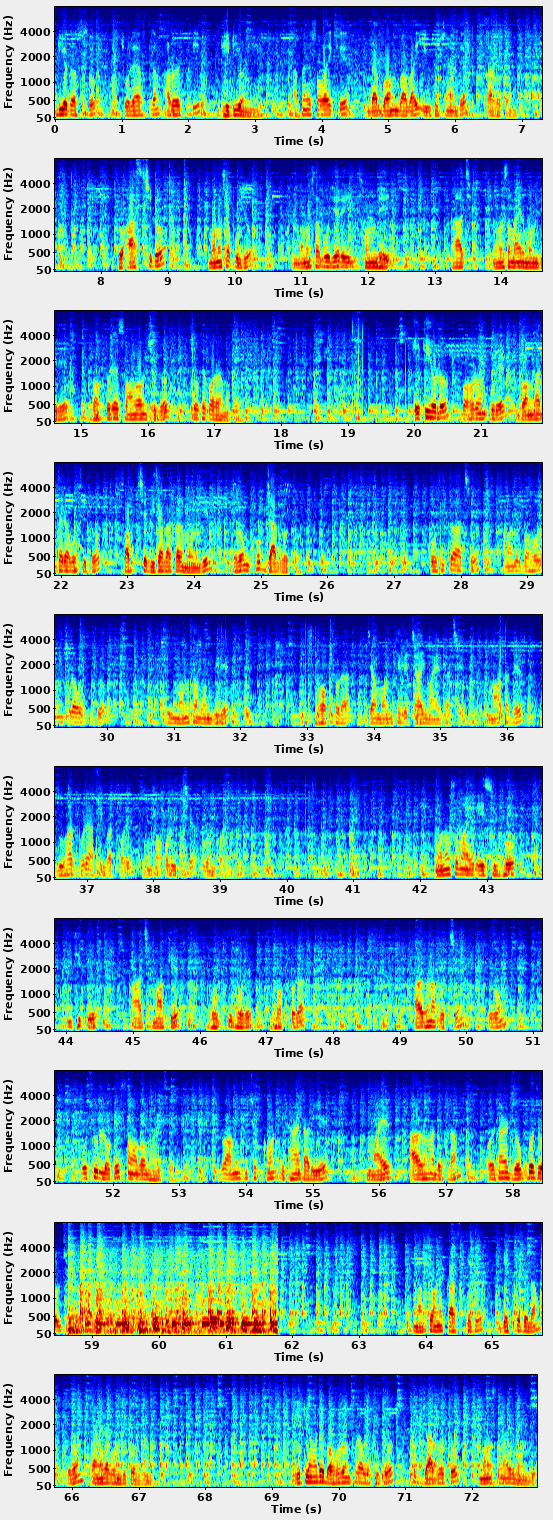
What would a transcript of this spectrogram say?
প্রিয় দর্শক, চলে আসলাম আরও একটি ভিডিও নিয়ে। আপনাদের সবাইকে দ্য বং বাবাই ইউটিউব চ্যানেলে স্বাগতম। তো আসছিল মনসা পুজো। মনসা পুজোর এই সন্ধেই আজ মনসা মায়ের মন্দিরে ভক্তদের সমাগম ছিল চোখে পড়ার মতো। এটি হলো বহরমপুরের গঙ্গার ধারে অবস্থিত সবচেয়ে বিশালাকার মন্দির এবং খুব জাগ্রত। কথিত আছে, আমাদের বহরমপুরে অবস্থিত এই মনসা মন্দিরে ভক্তরা যা মন থেকে চায় মায়ের কাছে, মা তাদের দুহাত ভরে আশীর্বাদ করেন এবং সকল ইচ্ছে পূরণ করেন। মনসা মায়ের এই শুভ তিথিতে আজ মাকে ভক্তি ভরে ভক্তরা আরাধনা করছেন এবং প্রচুর লোকের সমাগম হয়েছে। তো আমি কিছুক্ষণ এখানে দাঁড়িয়ে মায়ের আরাধনা দেখলাম। ওইখানে যজ্ঞ চলছিল। মাকে অনেক কাছ থেকে দেখতে পেলাম এবং ক্যামেরা বন্দি করলাম। এটি আমাদের বহরমপুর অবস্থিত খুব জাগ্রত মনসময়ের মন্দির।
